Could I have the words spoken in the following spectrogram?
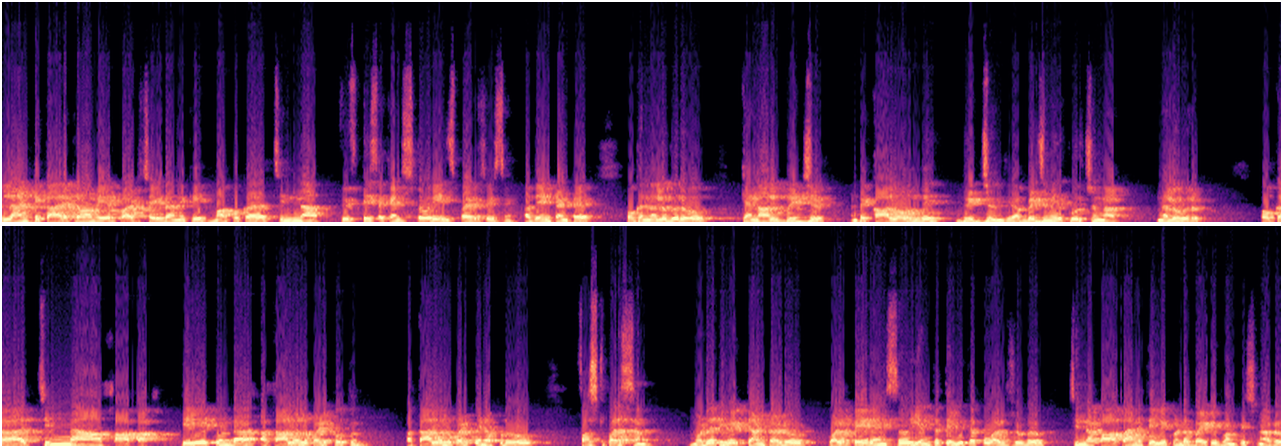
ఇలాంటి కార్యక్రమం ఏర్పాటు చేయడానికి మాకు ఒక చిన్న ఫిఫ్టీ సెకండ్ స్టోరీ ఇన్స్పైర్ చేసింది. అదేంటంటే ఒక నలుగురు కెనాల్ బ్రిడ్జ్ అంటే కాలువ ఉంది బ్రిడ్జ్ ఉంది. ఆ బ్రిడ్జ్ మీద కూర్చున్నారు నలుగురు. ఒక చిన్న పాప తెలియకుండా ఆ కాలువలో పడిపోతుంది. ఆ కాలువలో పడిపోయినప్పుడు ఫస్ట్ పర్సన్ మొదటి వ్యక్తి అంటాడు వాళ్ళ పేరెంట్స్ ఎంత తెలివి తక్కువ వాళ్ళు చూడు చిన్న పాప అని తెలియకుండా బయటికి పంపిస్తున్నారు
